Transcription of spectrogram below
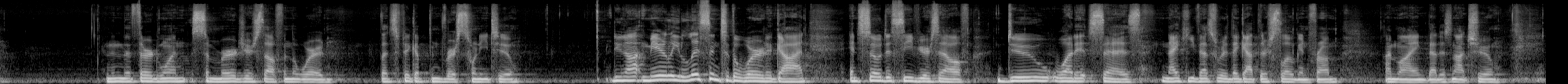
And then the third one, submerge yourself in the Word. Let's pick up in verse 22. Do not merely listen to the Word of God and so deceive yourself. Do what it says. Nike, that's where they got their slogan from. I'm lying, that is not true.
